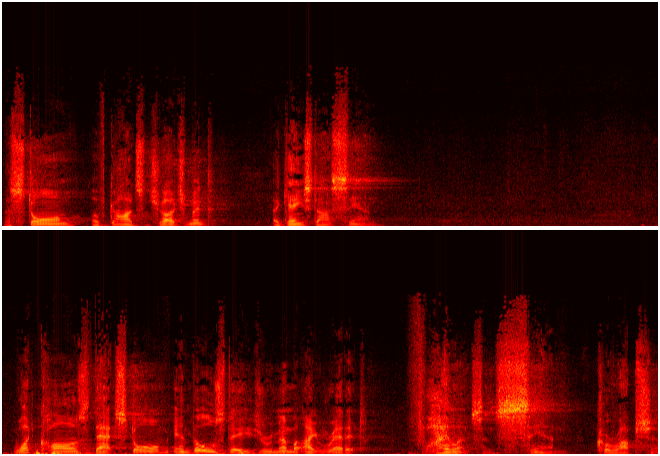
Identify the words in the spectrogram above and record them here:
The storm of God's judgment against our sin. What caused that storm in those days? Remember I read it violence and sin, corruption.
